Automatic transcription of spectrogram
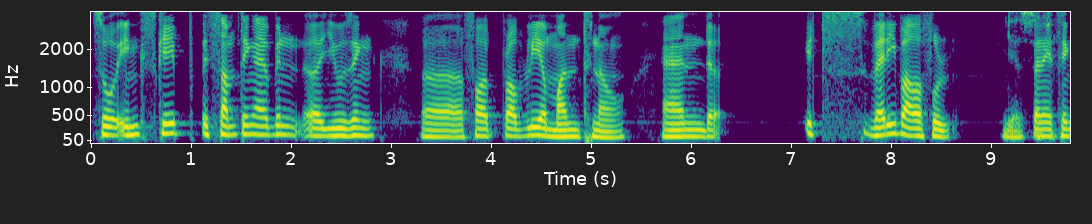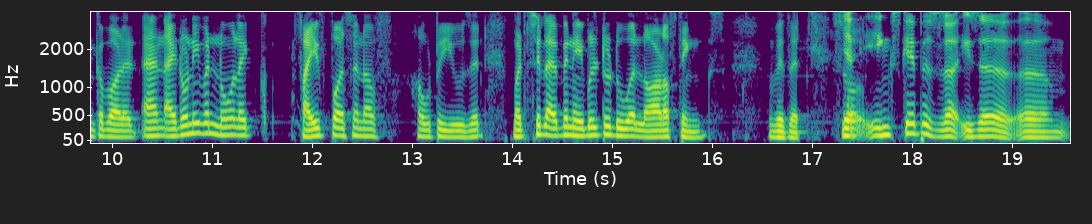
so inkscape is something i've been uh, using uh, for probably a month now and it's very powerful Yes. when I think about it. And I don't even know like 5% of how to use it, but still I've been able to do a lot of things with it. So, yeah, Inkscape is a, is a um,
